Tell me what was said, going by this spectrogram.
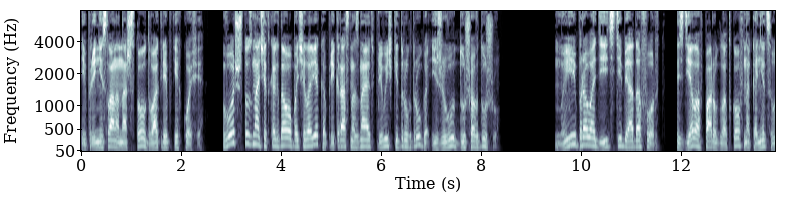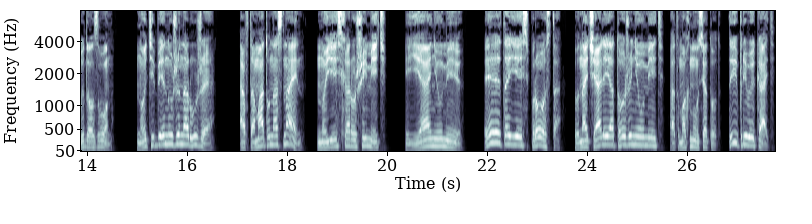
и принесла на наш стол два крепких кофе. Вот что значит, когда оба человека прекрасно знают привычки друг друга и живут душа в душу. «Мы проводить тебя до форт», — сделав пару глотков, наконец выдал звон. «Но тебе нужен оружие. Автомат у нас найн, но есть хороший меч. Я не умею. «Это есть просто. Вначале я тоже не уметь», — отмахнулся тот. «Ты привыкать.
